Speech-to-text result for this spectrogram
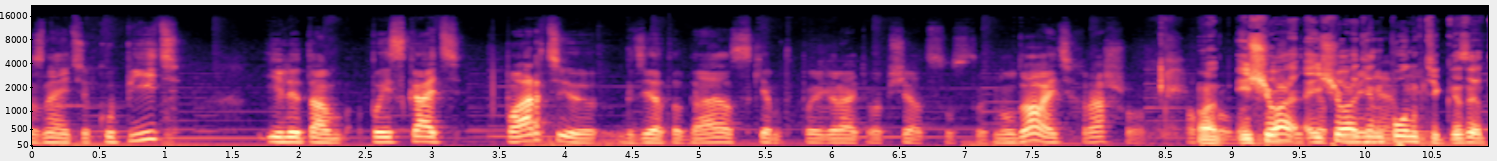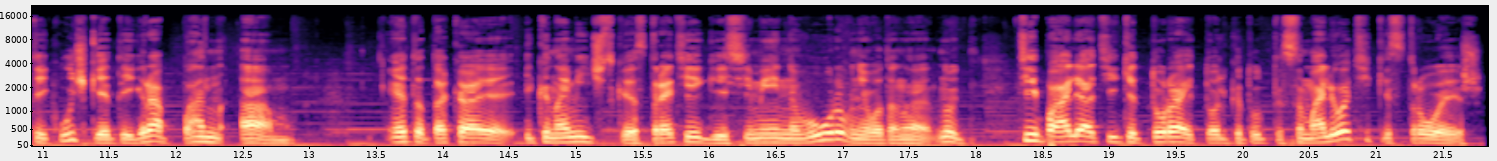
знаете, купить или там поискать партию где-то, да, с кем-то поиграть вообще отсутствует. Ну давайте, хорошо. Вот. Еще, еще один пунктик из этой кучки, это игра Pan Am это такая экономическая стратегия семейного уровня. Вот она, ну, типа а-ля Ticket to Ride, только тут ты самолетики строишь.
